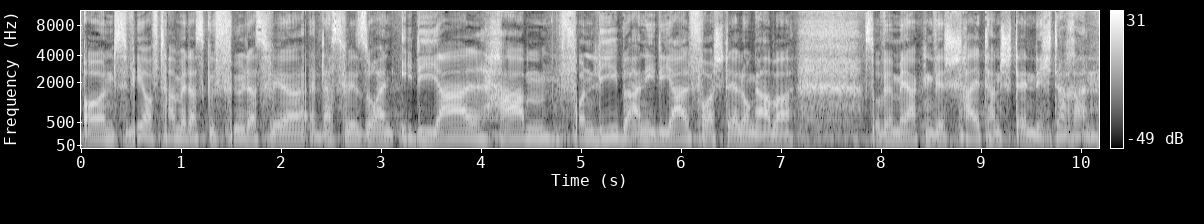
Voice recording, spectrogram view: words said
Und wie oft haben wir das Gefühl, dass wir, dass wir so ein Ideal haben von Liebe, eine Idealvorstellung, aber so wir merken, wir scheitern ständig daran.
